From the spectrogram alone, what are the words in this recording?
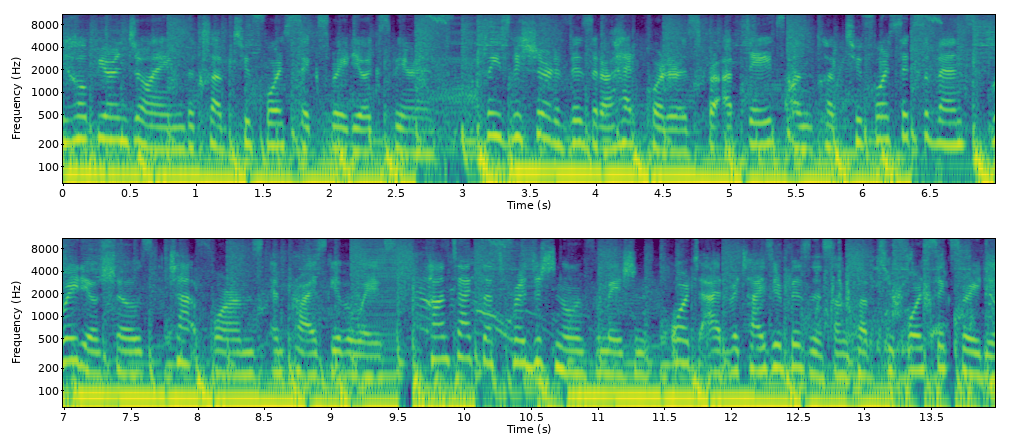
We hope you're enjoying the Club 246 radio experience. Please be sure to visit our headquarters for updates on Club 246 events, radio shows, chat forums, and prize giveaways. Contact us for additional information or to advertise your business on Club 246 Radio.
